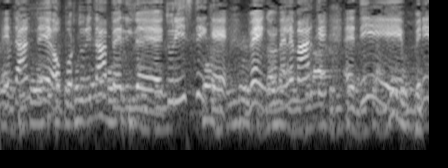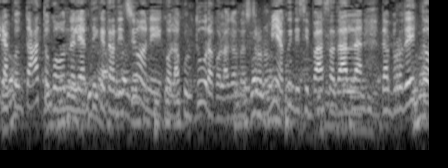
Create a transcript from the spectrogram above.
e tante opportunità per i eh, turisti che vengono nelle Marche eh, di venire a contatto contatto con le antiche tradizioni, con la cultura, con la gastronomia, quindi si passa dal, dal brodetto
